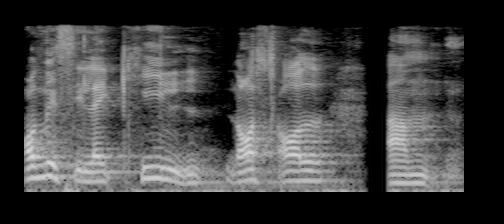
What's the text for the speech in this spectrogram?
obviously like he lost all um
